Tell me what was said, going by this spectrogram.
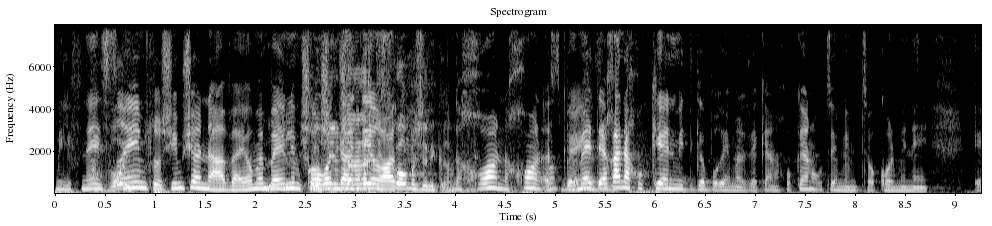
מלפני אבוי. 20-30 שנה, והיום הם באים למכור את 30 שנה לך. תזכור, מה שנקרא. נכון, נכון. אז אוקיי, באמת, אז- איך אנחנו כן מתגברים על זה? כי אנחנו כן רוצים למצוא כל מיני אה,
